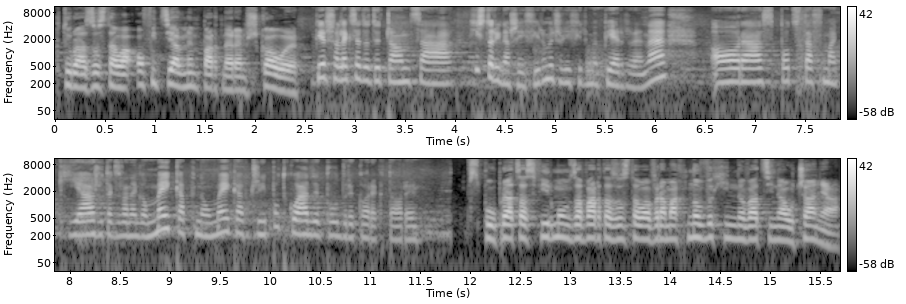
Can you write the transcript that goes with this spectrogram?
która została oficjalnym partnerem szkoły. Pierwsza lekcja dotycząca historii naszej firmy, czyli firmy Pierre René oraz podstaw makijażu, tak zwanego make-up, no make-up, czyli podkłady, pudry, korektory. Współpraca z firmą zawarta została w ramach nowych innowacji nauczania,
